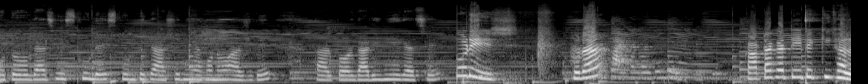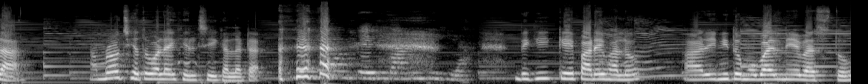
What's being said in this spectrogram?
ও তো গেছে স্কুলে, স্কুল থেকে আসেনি এখনও আসবে। তারপর গাড়ি নিয়ে গেছে। করিস? তোরা? কাটাকাটি, এটা কি খেলা? আমরাও ছোটোবেলায় খেলছি এই খেলাটা। দেখি কে পারে ভালো। আর ইনি তো মোবাইল নিয়ে ব্যস্ত।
